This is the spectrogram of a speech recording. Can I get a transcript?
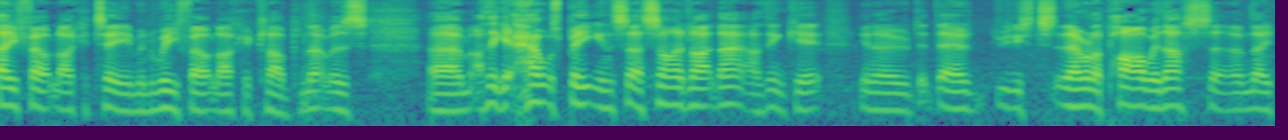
they felt like a team and we felt like a club and that was um, I think it helps beating a side like that I think it you know they're they're on a par with us um, they,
